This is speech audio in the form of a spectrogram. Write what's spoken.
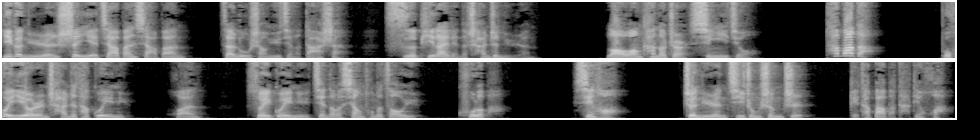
一个女人深夜加班下班，在路上遇见了搭讪，死皮赖脸的缠着女人。老王看到这儿心一揪，他妈的，不会也有人缠着他闺女还？所以闺女见到了相同的遭遇，哭了吧？幸好这女人急中生智，给他爸爸打电话。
